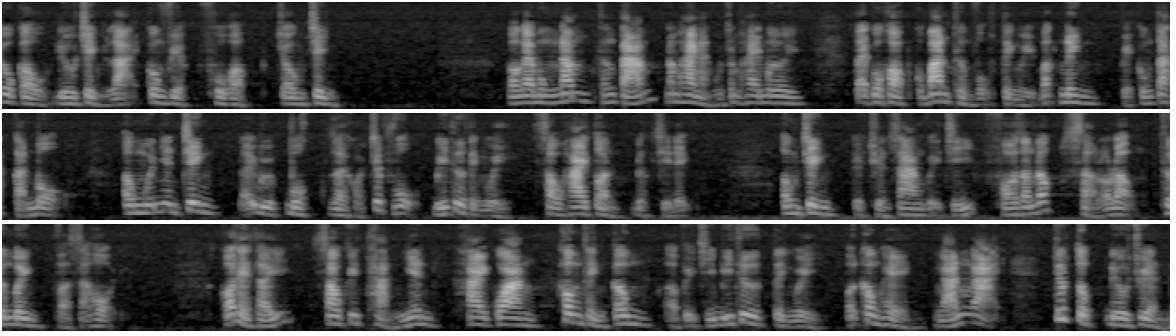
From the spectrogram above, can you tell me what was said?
yêu cầu điều chỉnh lại công việc phù hợp cho ông Trinh. Vào ngày 5 tháng 8 năm 2020, tại cuộc họp của Ban Thường vụ Tỉnh ủy Bắc Ninh về công tác cán bộ, ông Nguyễn Nhân Trinh đã bị buộc rời khỏi chức vụ bí thư tỉnh ủy sau 2 tuần được chỉ định. Ông Trinh được chuyển sang vị trí Phó Giám đốc Sở Lao động, Thương binh và Xã hội. Có thể thấy sau khi thản nhiên khai quang không thành công ở vị trí bí thư tỉnh ủy vẫn không hề ngán ngại tiếp tục điều chuyển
